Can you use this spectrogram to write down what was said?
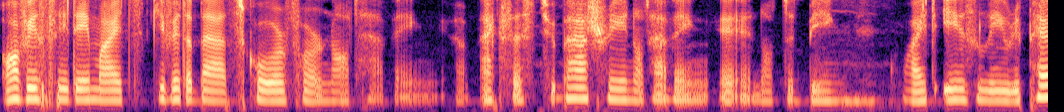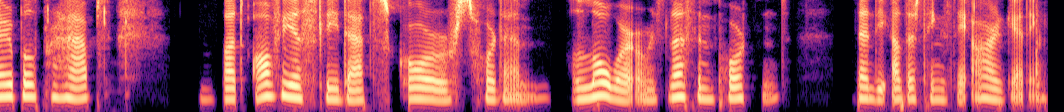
obviously, they might give it a bad score for not having um, access to battery, not having, uh, not it being quite easily repairable, perhaps. But obviously, that scores for them lower or is less important than the other things they are getting.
